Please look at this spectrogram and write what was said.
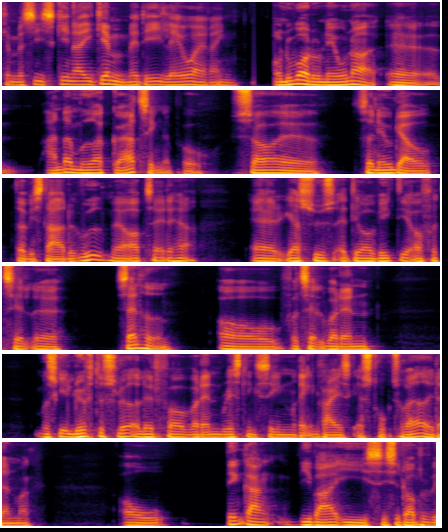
kan man sige, skinner igennem med det, I laver i ringen. Og nu hvor du nævner øh, andre måder at gøre tingene på, så, øh, så nævnte jeg jo, da vi startede ud med at optage det her, at jeg synes, at det var vigtigt at fortælle øh, sandheden, og fortælle, hvordan måske løfte sløret lidt for, hvordan wrestling-scenen rent faktisk er struktureret i Danmark. Og dengang vi var i CCW,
